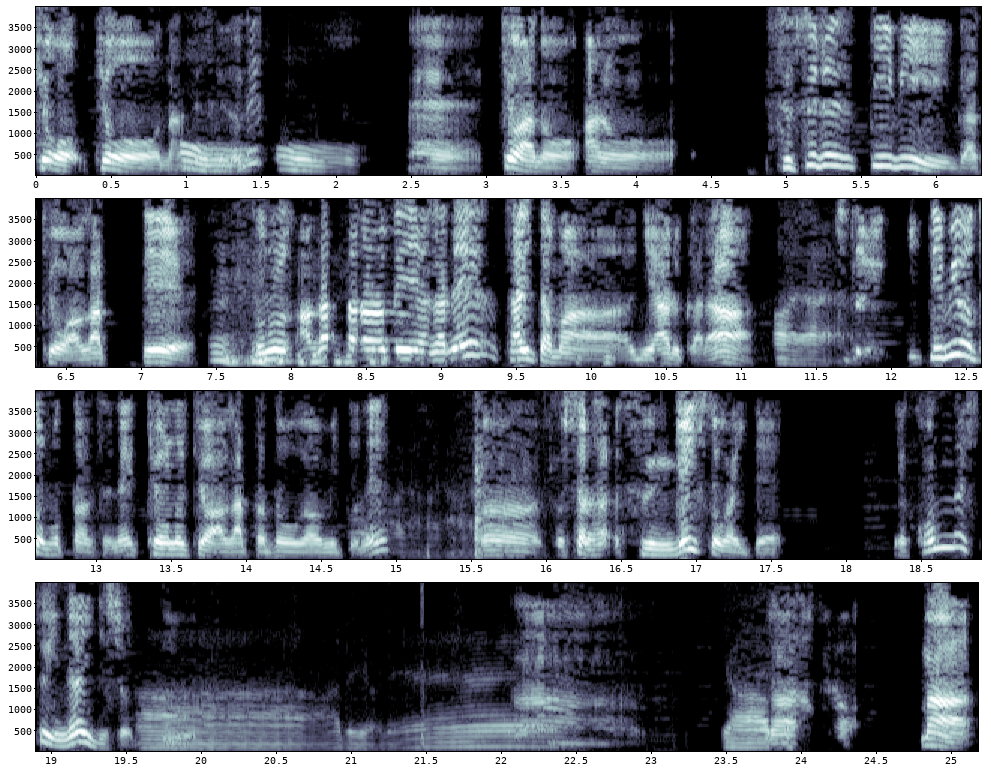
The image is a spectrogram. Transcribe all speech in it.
今日、今日なんですけどね。ええ今日あの、あの、すする TV が今日上がって、うんその上がったラーメン屋がね、埼玉にあるから、はいはいはい。ちょっと行ってみようと思ったんですよね。今日の今日上がった動画を見てね。はいはいはいはい。うん。そしたら、すんげえ人がいて。いや、こんな人いないでしょっていう。あー、あるよねやー、ーいやだからまあ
